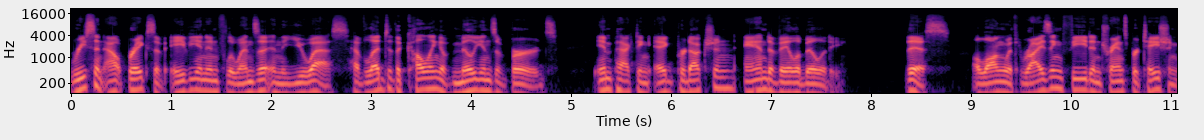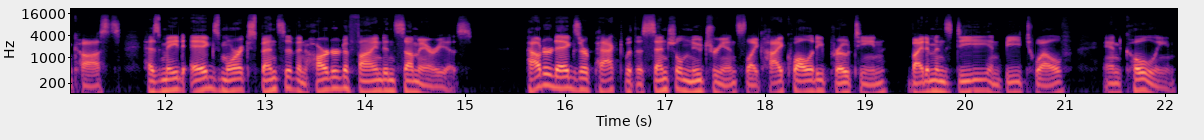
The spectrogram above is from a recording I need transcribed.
Recent outbreaks of avian influenza in the U.S. have led to the culling of millions of birds, impacting egg production and availability. This, along with rising feed and transportation costs, has made eggs more expensive and harder to find in some areas. Powdered eggs are packed with essential nutrients like high quality protein, vitamins D and B12, and choline,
